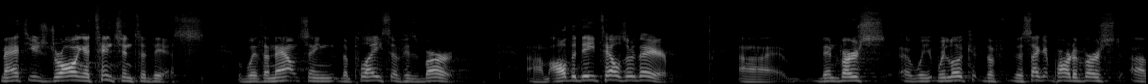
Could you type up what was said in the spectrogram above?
Matthew's drawing attention to this with announcing the place of his birth. Um, all the details are there. Uh, then, verse, uh, we, we look the, the second part of verse uh,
